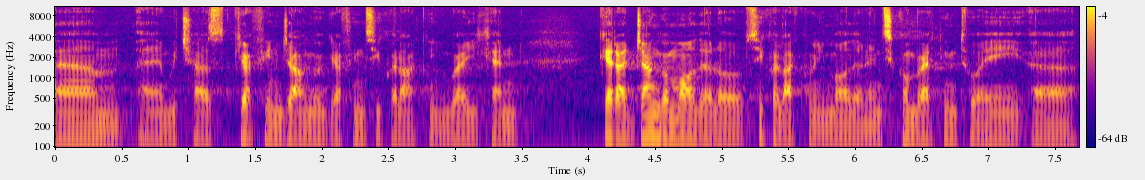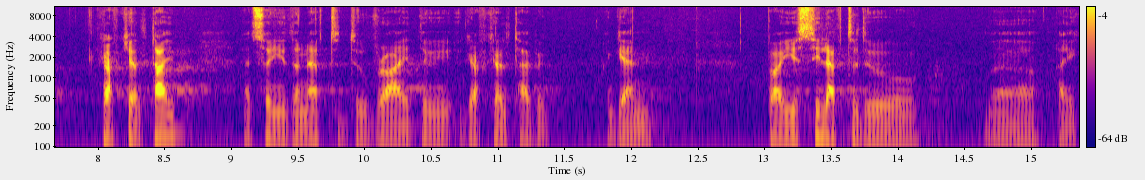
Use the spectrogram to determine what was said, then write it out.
um, uh, which has Graphene Django, Graphene SQL Alchemy, where you can get a Django model or SQL Alchemy model, and it's converting to a uh, GraphQL type, and so you don't have to do write the GraphQL type again, but you still have to do uh, like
